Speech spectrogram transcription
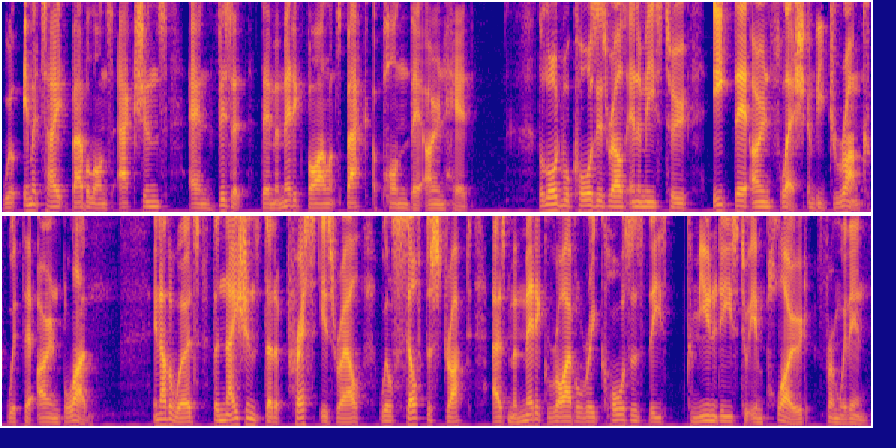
will imitate Babylon's actions and visit their mimetic violence back upon their own head. The Lord will cause Israel's enemies to eat their own flesh and be drunk with their own blood. In other words, the nations that oppress Israel will self destruct as mimetic rivalry causes these communities to implode from within.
